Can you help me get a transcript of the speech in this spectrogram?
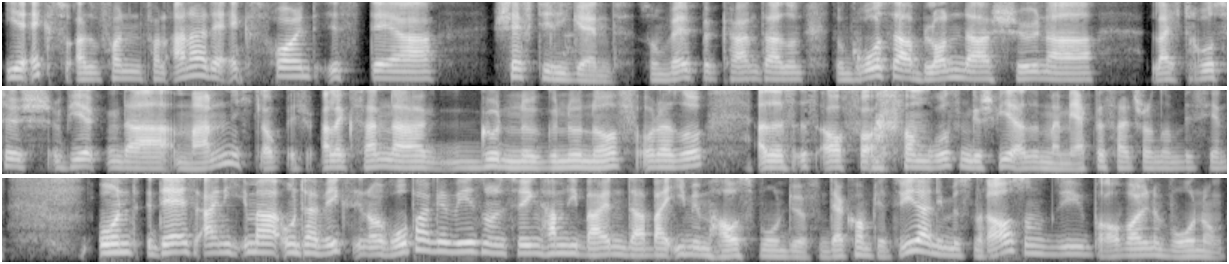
ihr Ex, also von, von Anna, der Ex-Freund ist der Chefdirigent, so ein weltbekannter, so ein, so ein großer, blonder, schöner, leicht russisch wirkender Mann. Ich glaube, ich, Alexander Gununov oder so. Also es ist auch vom, vom Russen gespielt, also man merkt das halt schon so ein bisschen. Und der ist eigentlich immer unterwegs in Europa gewesen und deswegen haben die beiden da bei ihm im Haus wohnen dürfen. Der kommt jetzt wieder, die müssen raus und sie wollen eine Wohnung.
